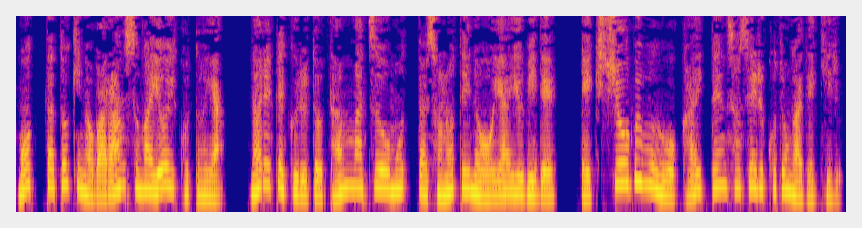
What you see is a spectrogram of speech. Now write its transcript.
持った時のバランスが良いことや、慣れてくると端末を持ったその手の親指で液晶部分を回転させることができる。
